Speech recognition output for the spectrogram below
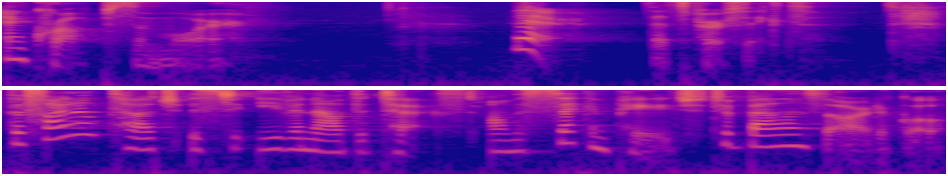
and crop some more. There, that's perfect. The final touch is to even out the text on the second page to balance the article.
